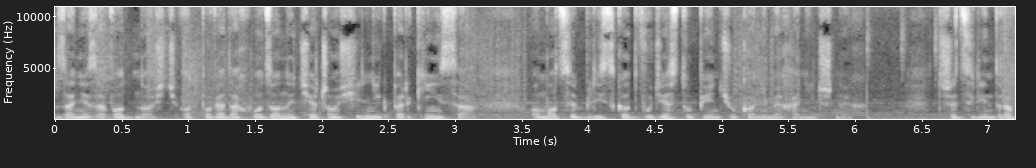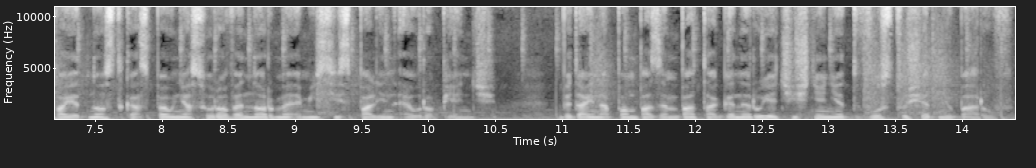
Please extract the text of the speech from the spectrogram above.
Za niezawodność odpowiada chłodzony cieczą silnik Perkinsa o mocy blisko 25 koni mechanicznych. Trzycylindrowa jednostka spełnia surowe normy emisji spalin Euro 5. Wydajna pompa zębata generuje ciśnienie 207 barów.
